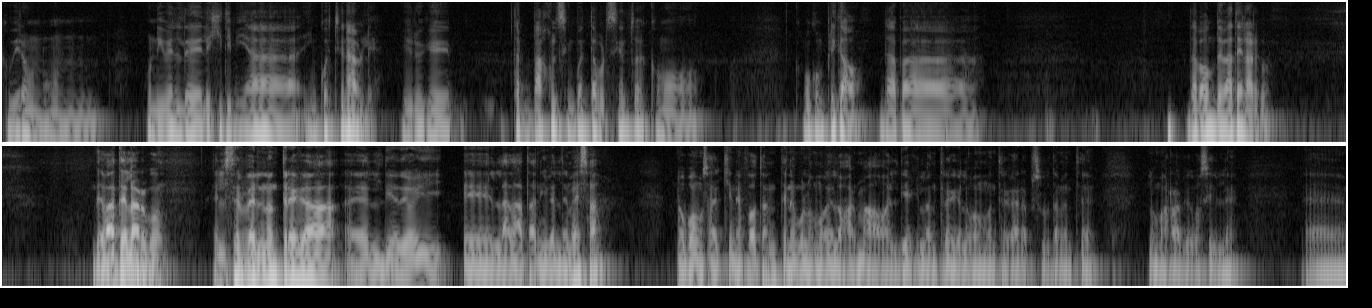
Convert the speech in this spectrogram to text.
que hubiera un, un- nivel de legitimidad incuestionable. Yo creo que estar bajo el 50% es como, como complicado, da para da un debate largo. Debate largo. El CERVEL no entrega el día de hoy eh, la data a nivel de mesa. No podemos saber quiénes votan. Tenemos los modelos armados. El día que lo entregue lo vamos a entregar absolutamente lo más rápido posible. Eh,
